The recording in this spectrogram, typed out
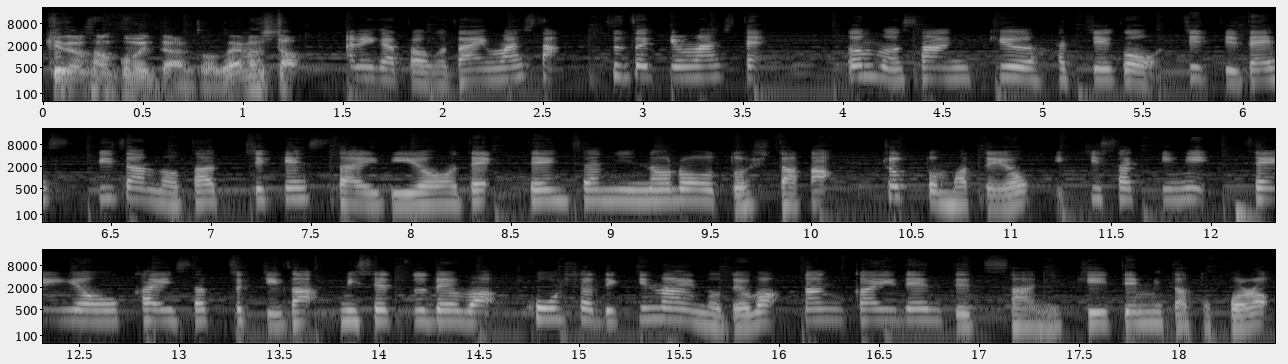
慶太郎さんコメントありがとうございましたありがとうございました。続きまして、うむ3985父です。ビザのタッチ決済利用で電車に乗ろうとしたが、ちょっと待てよ。行き先に専用改札機が未設では降車できないのでは南海電鉄さんに聞いてみたところ、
